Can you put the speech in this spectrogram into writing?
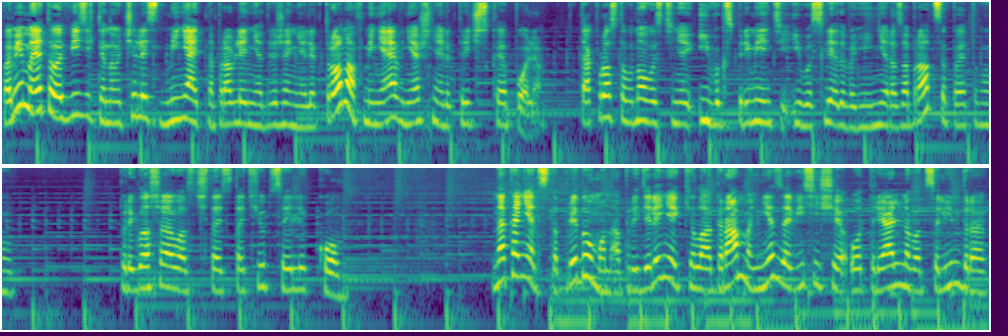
Помимо этого, физики научились менять направление движения электронов, меняя внешнее электрическое поле. Так просто в новости и в эксперименте, и в исследовании не разобраться, поэтому приглашаю вас читать статью целиком. Наконец-то придумано определение килограмма, не зависящее от реального цилиндра,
